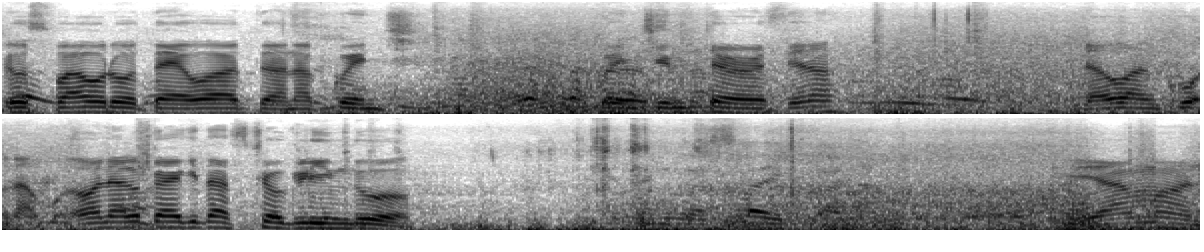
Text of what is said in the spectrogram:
Just for out there water and a quench. Quench him thirst, you know. That one coconut. When I look like it a struggle though. That's. Yeah man.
